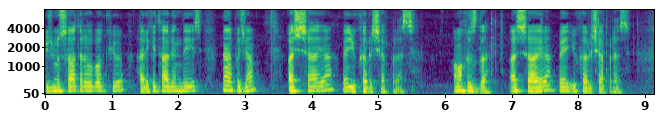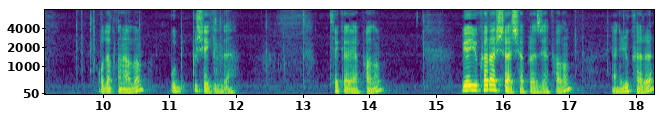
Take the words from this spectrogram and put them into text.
Yüzümüz sağ tarafa bakıyor. Hareket halindeyiz. Ne yapacağım? Aşağıya ve yukarı çapraz. Ama hızlı. Aşağıya ve yukarı çapraz. Odaklanalım. Bu, bu şekilde. Tekrar yapalım. Ve yukarı aşağı çapraz yapalım. Yani yukarı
